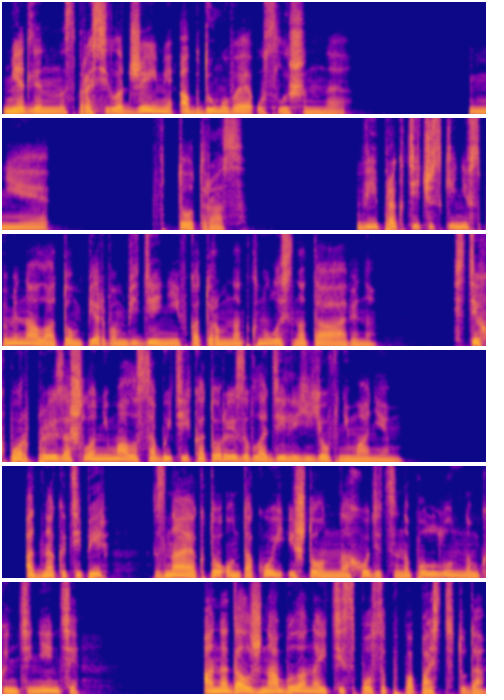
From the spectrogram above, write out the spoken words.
Медленно спросила Джейми, обдумывая услышанное. «Не в тот раз», Ви практически не вспоминала о том первом видении, в котором наткнулась на Таавина. С тех пор произошло немало событий, которые завладели ее вниманием. Однако теперь, зная, кто он такой и что он находится на полулунном континенте, она должна была найти способ попасть туда.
